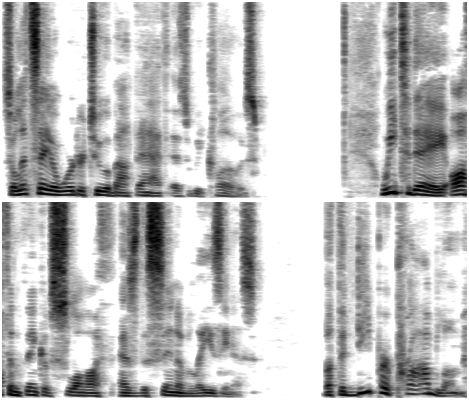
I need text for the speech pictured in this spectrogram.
So let's say a word or two about that as we close. We today often think of sloth as the sin of laziness, but the deeper problem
